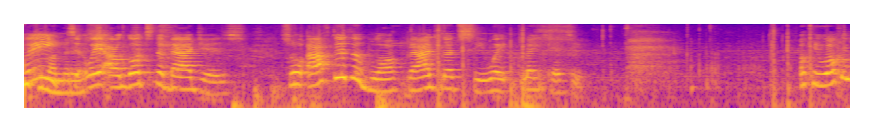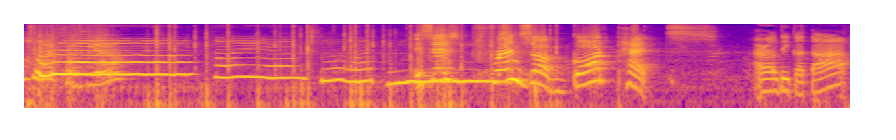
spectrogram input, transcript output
Wait, kilometer. wait. I'll go to the badges. So after the block badge, let's see. Wait, can't see. Okay, welcome to Livetopia. Ah, I am so happy. It says friends up, God pets. I already got that.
